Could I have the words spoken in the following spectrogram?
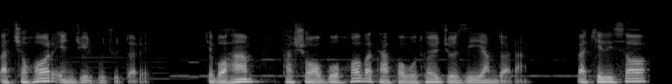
و چهار انجیل وجود داره که با هم تشابه ها و تفاوت های جزئی هم دارن و کلیسا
